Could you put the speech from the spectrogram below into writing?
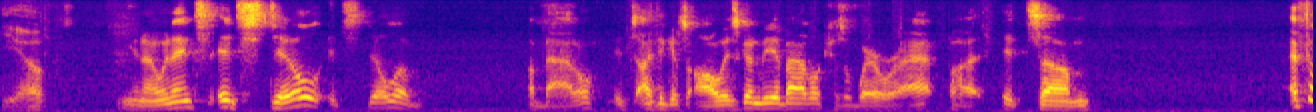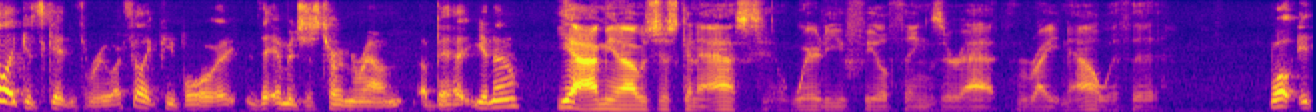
Yep. You know and it's it's still it's still a a battle it's i think it's always going to be a battle because of where we're at but it's um i feel like it's getting through i feel like people the image is turning around a bit you know Yeah, I mean, I was just gonna ask, where do you feel things are at right now with it? well it,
